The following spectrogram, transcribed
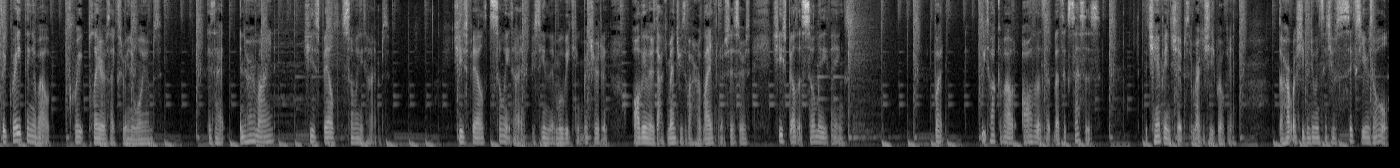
the great thing about great players like Serena Williams is that in her mind, she has failed so many times. She's failed so many times. We've seen the movie King Richard and all the other documentaries about her life and her sisters. She's failed at so many things. But we talk about all the, the successes, the championships, the records she's broken, the hard work she's been doing since she was six years old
